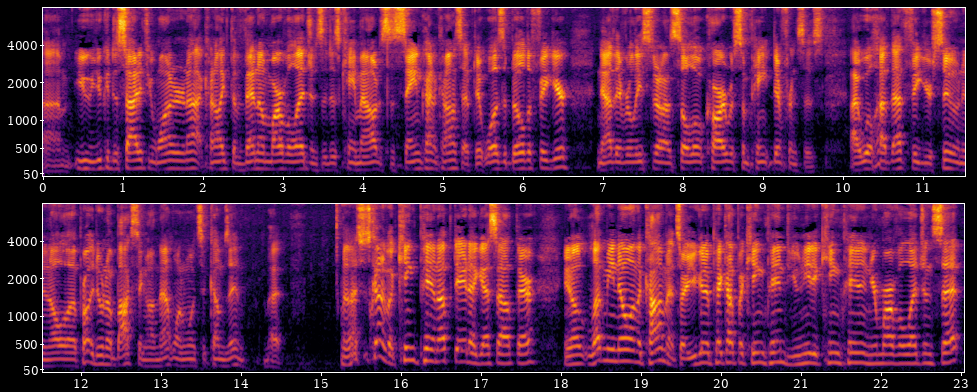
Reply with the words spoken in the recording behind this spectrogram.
Um, you you could decide if you want it or not. Kind of like the Venom Marvel Legends that just came out. It's the same kind of concept. It was a Build-A-Figure. Now they've released it on a solo card with some paint differences. I will have that figure soon, and I'll uh, probably do an unboxing on that one once it comes in. But that's just kind of a Kingpin update, I guess, out there. You know, let me know in the comments. Are you going to pick up a Kingpin? Do you need a Kingpin in your Marvel Legends set?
